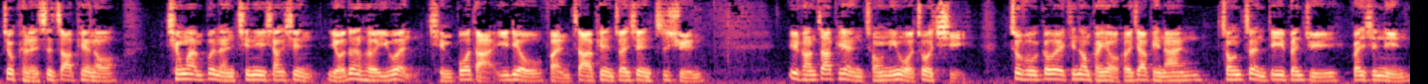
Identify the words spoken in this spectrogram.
就可能是诈骗哦。千万不能轻易相信。有任何疑问，请拨打一六五反诈骗专线咨询。预防诈骗，从你我做起。祝福各位听众朋友阖家平安。中正第一分局关心您。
